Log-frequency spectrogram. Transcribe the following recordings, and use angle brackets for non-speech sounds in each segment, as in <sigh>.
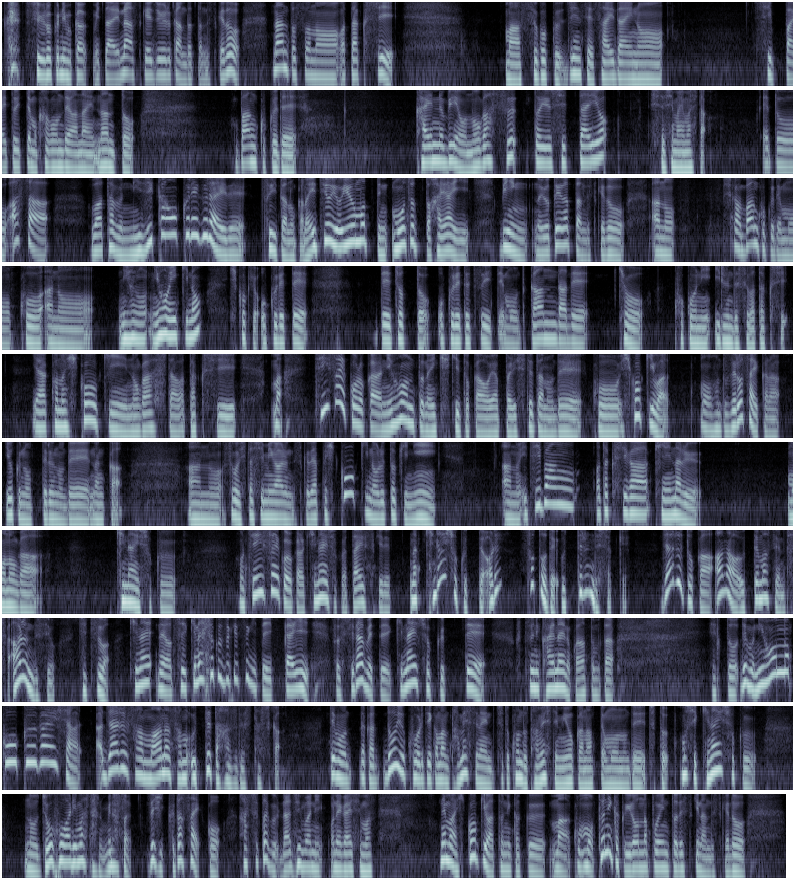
<laughs> 収録に向かうみたいなスケジュール感だったんですけどなんとその私まあすごく人生最大の失敗と言っても過言ではないなんとバンコクで帰りの便を逃すという失態をしてしまいました。えっと朝は多分2時間遅れぐらいで着いたのかな。一応余裕持ってもうちょっと早い便の予定だったんですけどあのしかもバンコクでもこうあの日本日本行きの飛行機が遅れてでちょっと遅れて着いてもうガンダで今日ここにいるんです私。いやこの飛行機逃した私まあ小さい頃から日本との行き来とかをやっぱりしてたのでこう飛行機はもうほんと0歳からよく乗ってるのでなんかあのすごい親しみがあるんですけどやっぱ飛行機乗る時にあの一番私が気になるものが機内食。もう小さい頃から機内食が大好きで。な機内食ってあれ？外で売ってるんでしたっけ？JAL とか ANA は売ってますよね。確かあるんですよ。実は。機内で私機内食好きすぎて一回そう調べて機内食って普通に買えないのかなと思ったらえっとでも日本の航空会社 JAL さんも ANA さんも売ってたはずです。確か。でもだからどういうクオリティかまだ試してないんでちょっと今度試してみようかなって思うのでちょっともし機内食の情報ありましたら皆さんぜひください。こうハッシュタグラジマにお願いします。でまあ飛行機はとにかくまあもうとにかくいろんなポイントで好きなんですけど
